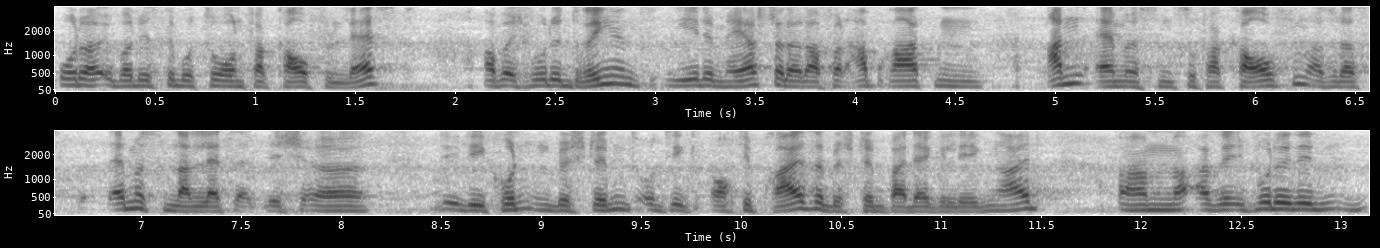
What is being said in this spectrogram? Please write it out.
oder über Distributoren verkaufen lässt. Aber ich würde dringend jedem Hersteller davon abraten, an Amazon zu verkaufen. Also dass Amazon dann letztendlich äh, die, die, Kunden bestimmt und die, auch die Preise bestimmt bei der Gelegenheit. Ähm, also ich würde den,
